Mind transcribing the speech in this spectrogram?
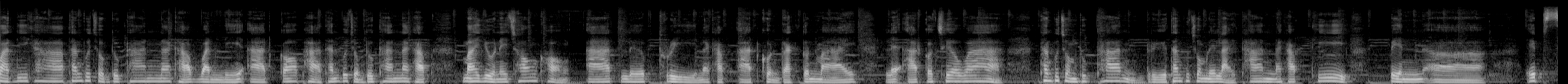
วัสดีครับท่านผู้ชมทุกท่านนะครับ วันนี้อาร์ตก็พาท่านผู้ชมทุกท่านนะครับ มาอยู่ในช่องของ Art Love Tree นะครับอาร์ตคนรักต้นไม้ และอาร์ตก็เชื่อว่า ท่านผู้ชมทุกท่าน หรือท่านผู้ชมหลาย ๆ ท่านนะครับ ที่เป็นเอ่อ FC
